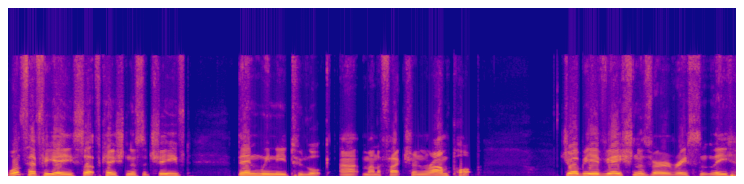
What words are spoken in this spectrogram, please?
Once FAA certification is achieved, then we need to look at manufacturing ramp up. Joby Aviation has very recently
